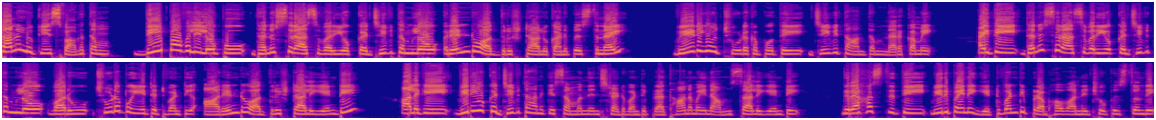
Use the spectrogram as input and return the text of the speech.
ఛానలుకి స్వాగతం. దీపావళిలోపు ధనుస్సు రాశి వారి యొక్క జీవితంలో రెండు అదృష్టాలు కనిపిస్తున్నాయి. వీడియో చూడకపోతే జీవితాంతం నరకమే. అయితే ధనుస్సు రాశి వారి యొక్క జీవితంలో వారు చూడబోయేటటువంటి ఆ రెండు అదృష్టాలు ఏంటి? అలాగే వీరి యొక్క జీవితానికి సంబంధించినటువంటి ప్రధానమైన అంశాలు ఏంటి? గ్రహస్థితి వీరిపైన ఎటువంటి ప్రభావాన్ని చూపిస్తుంది?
